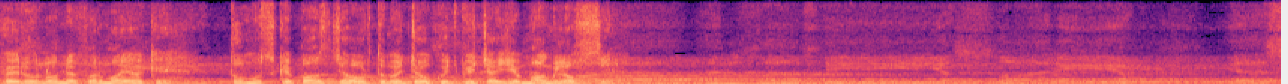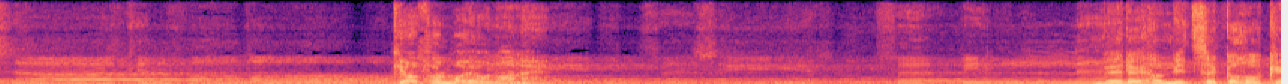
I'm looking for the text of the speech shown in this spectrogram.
फिर उन्होंने फरमाया कि तुम उसके पास जाओ और तुम्हें जो कुछ भी चाहिए मांग लो उससे। क्या फरमाया उन्होंने? मेरे हमीद से कहो कि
